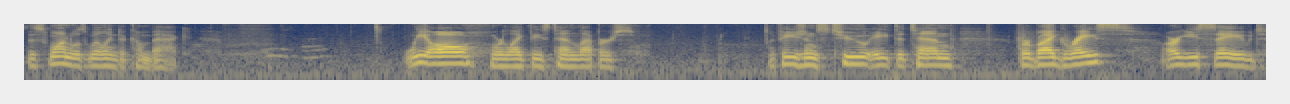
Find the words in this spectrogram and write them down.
this one was willing to come back. We all were like these ten lepers. Ephesians 2 8 to 10 For by grace are ye saved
